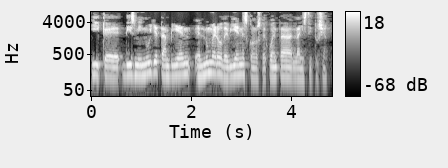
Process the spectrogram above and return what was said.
y que disminuye también el número de bienes con los que cuenta la institución.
